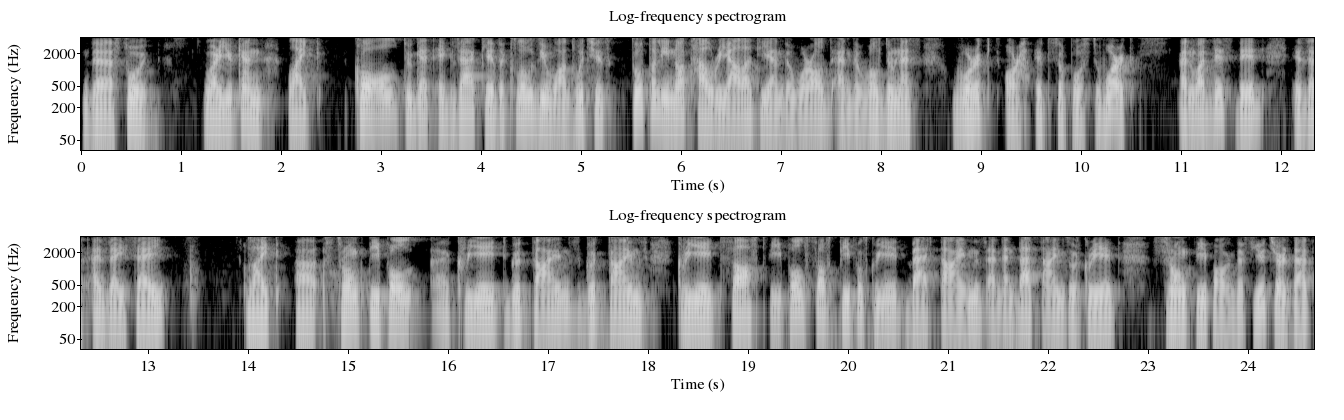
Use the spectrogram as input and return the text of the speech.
the food, where you can like call to get exactly the clothes you want, which is totally not how reality and the world and the wilderness worked or it's supposed to work. And what this did is that, as I say, like uh, strong people uh, create good times, good times create soft people, soft people create bad times, and then bad times will create strong people in the future. That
